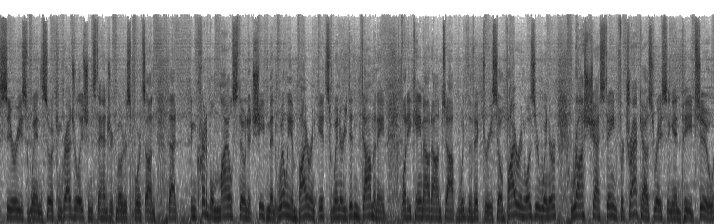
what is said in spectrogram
Series win. So, congratulations to Hendrick Motorsports on that incredible milestone achievement. William Byron, its winner. He didn't dominate, but he came out on top with the victory. So, Byron was your winner. Ross Chastain for Trackhouse Racing in P2.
